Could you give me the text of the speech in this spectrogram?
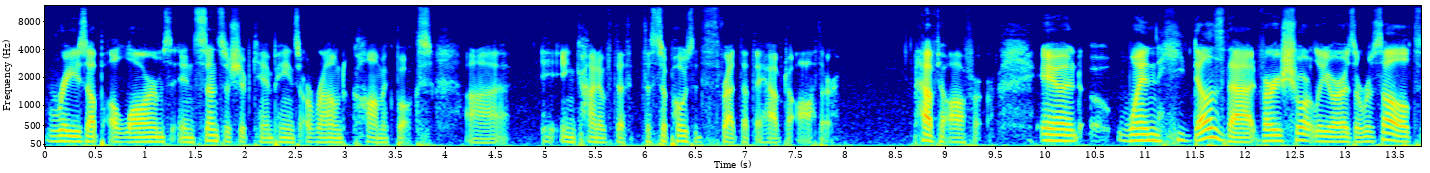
raise up alarms and censorship campaigns around comic books uh, in kind of the, the supposed threat that they have to author. Have to offer. And when he does that, very shortly or as a result,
